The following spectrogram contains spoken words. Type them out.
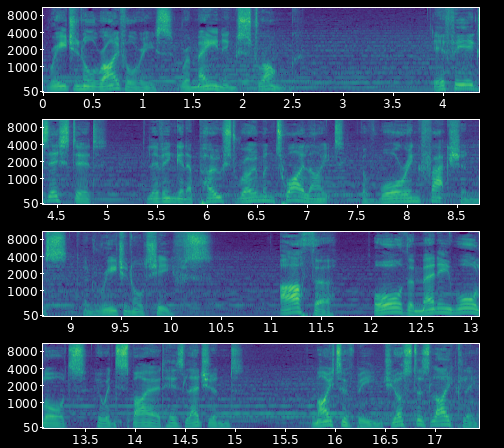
regional rivalries remaining strong. If he existed, living in a post Roman twilight of warring factions and regional chiefs. Arthur, or the many warlords who inspired his legend, might have been just as likely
